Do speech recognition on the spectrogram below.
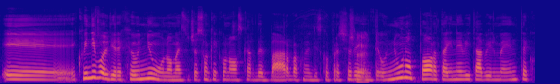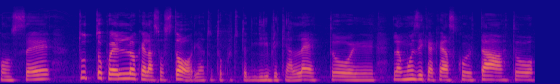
E quindi vuol dire che ognuno, ma è successo anche con Oscar del Barba, con il disco precedente, certo. ognuno porta inevitabilmente con sé tutto quello che è la sua storia, tutto, tutti i libri che ha letto, la musica che ha ascoltato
